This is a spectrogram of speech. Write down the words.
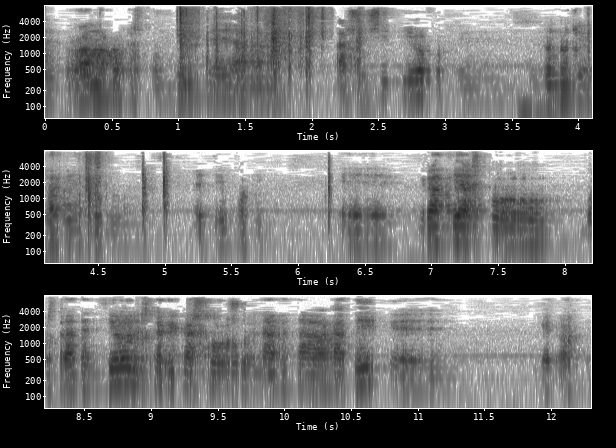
el programa correspondiente a, su sitio, porque si no nos llegaría todo el tiempo aquí. Eh, gracias por vuestra atención, eskerrik asko zuen arreta gatik, e, gero arte.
